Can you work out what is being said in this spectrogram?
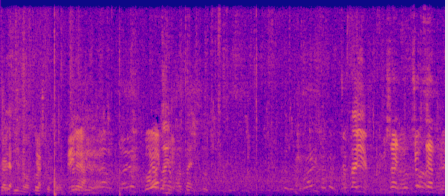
казино. Точка ком. Бля. Отстань, отстань. Че стоишь? Мишань, ну что в центре?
